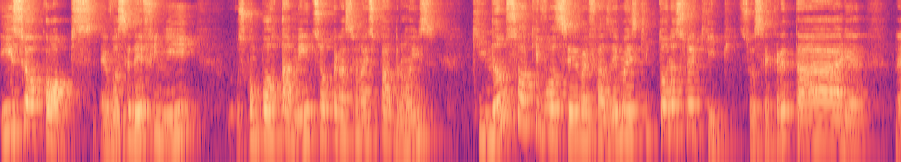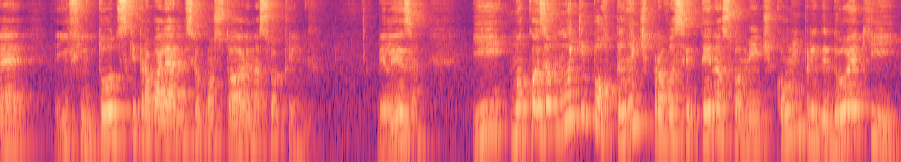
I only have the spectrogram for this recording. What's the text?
isso é o COPS, é você definir os comportamentos operacionais padrões que não só que você vai fazer, mas que toda a sua equipe, sua secretária, né, enfim, todos que trabalharem no seu consultório, na sua clínica. Beleza? E uma coisa muito importante para você ter na sua mente como empreendedor é que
